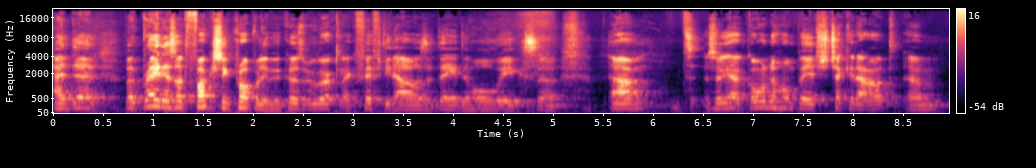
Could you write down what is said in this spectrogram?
And then, but brain is not functioning properly because we work like 15 hours a day the whole week. So, um, so yeah, go on the homepage, check it out. Um,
